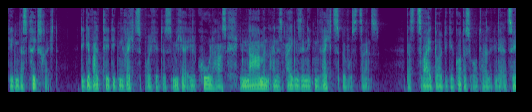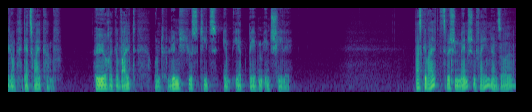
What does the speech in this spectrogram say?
gegen das Kriegsrecht, die gewalttätigen Rechtsbrüche des Michael Kohlhaas im Namen eines eigensinnigen Rechtsbewusstseins, das zweideutige Gottesurteil in der Erzählung Der Zweikampf, höhere Gewalt und Lynchjustiz im Erdbeben in Chile. Was Gewalt zwischen Menschen verhindern soll,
